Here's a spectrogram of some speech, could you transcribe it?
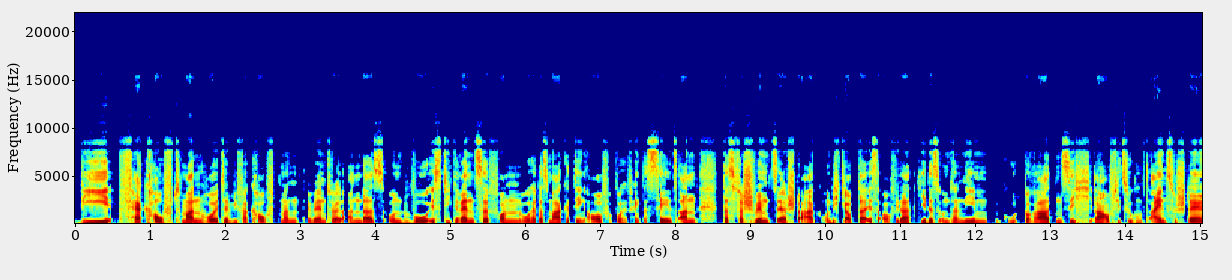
wie verkauft man heute, wie verkauft man eventuell anders und wo ist die Grenze von, wo hört das Marketing auf, wo fängt das Sales an, das verschwimmt sehr stark und ich glaube, da ist auch wieder jedes Unternehmen gut beraten, sich da auf die Zukunft einzustellen,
